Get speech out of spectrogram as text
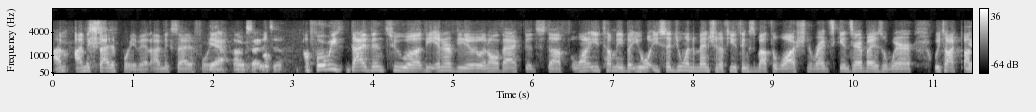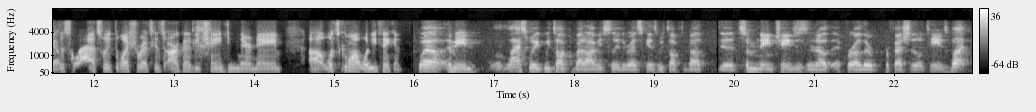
I'm I'm excited for you, man. I'm excited for you. Yeah, I'm excited too. Before we dive into uh, the interview and all that good stuff, why don't you tell me? But you you said you wanted to mention a few things about the Washington Redskins. Everybody's aware. We talked about Yeah. this last week. The Washington Redskins are going to be changing their name. Uh, what's going on? What are you thinking? Well, I mean, last week we talked about obviously the Redskins. We talked about uh, some name changes and other, for other professional teams, but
